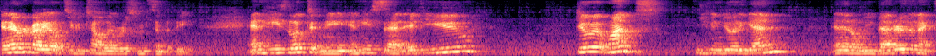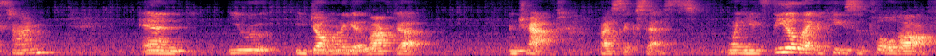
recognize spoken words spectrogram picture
And everybody else, you could tell there was some sympathy. And he looked at me and he said, if you do it once, you can do it again, and it'll be better the next time. And you you don't want to get locked up and trapped by success. When you feel like a piece is pulled off,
